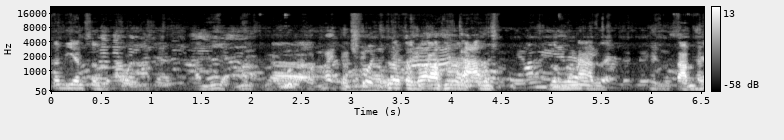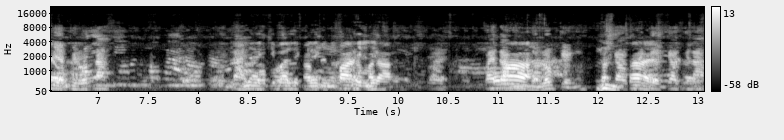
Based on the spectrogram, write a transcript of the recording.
ทะเบียนส่วนบุคคลอันนี้ใหญ่มากเอ่อคนไม่จดเราจดการที่กลางลงข้างหน้าด้วยเป็นตามแถทะเบียนวเป็นรถนั่งใหญ่คิดว่าเล็กครับๆเป็นป้ายธรรมดาป้ายดำเหมือนรถเก๋งเก้าใช่เกินเก้าที่นั่ง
